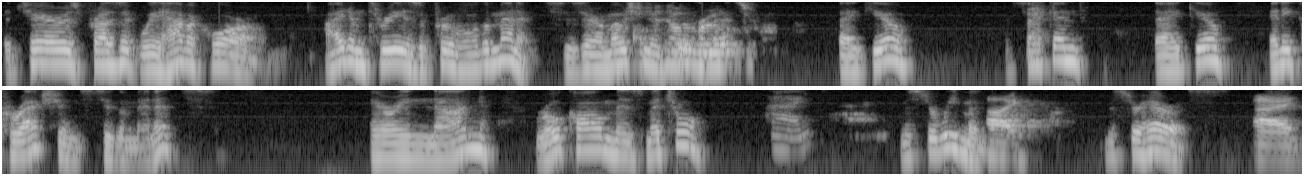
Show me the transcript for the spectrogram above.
The chair is present. We have a quorum. Item three is approval of the minutes. Is there a motion to Motion to approve the approve. minutes? Thank you. A second? Thank you. Any corrections to the minutes? Hearing none. Roll call, Ms. Mitchell, Aye. Mr. Weedman, Aye. Mr. Harris. Aye.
